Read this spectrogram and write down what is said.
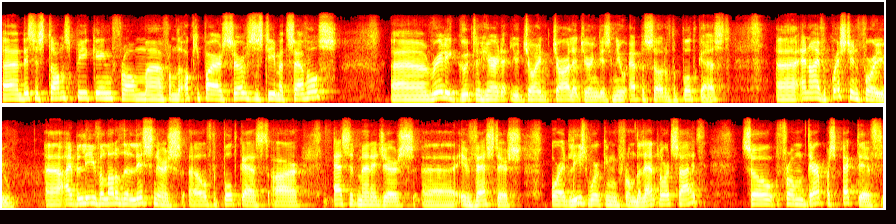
Uh, this is Tom speaking from uh, from the Occupier Services team at Savills. Uh, really good to hear that you joined Charlotte during this new episode of the podcast. Uh, and I have a question for you. Uh, I believe a lot of the listeners uh, of the podcast are asset managers, investors, or at least working from the landlord side. So, from their perspective,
